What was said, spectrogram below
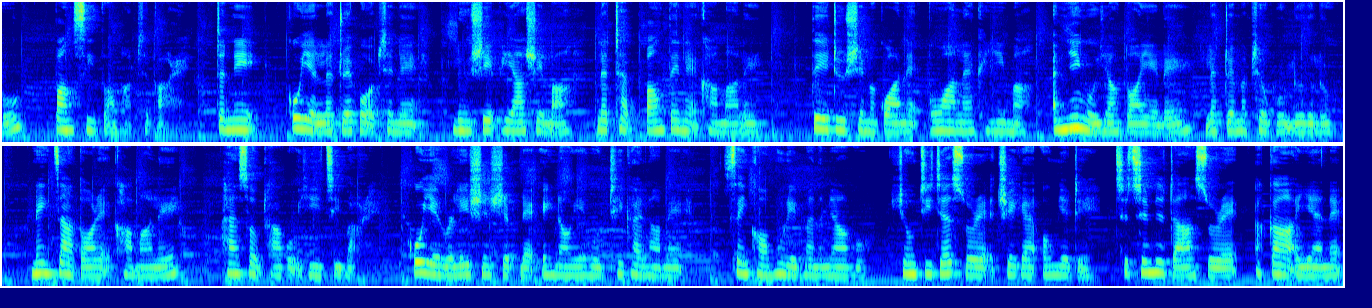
ကိုပေါင်းစည်းသွားမှာဖြစ်ပါတယ်။ဒီနေ့ ကိုယ့်ရဲ့လက်တွဲပေါ်အဖြစ်နဲ့လူရှိဖျားရှိမှာလက်ထပ်ပေါင်းတဲ့အခါမှာလေတေတူရှင်မကွာနဲ့ဘဝလန်းခရီးမှာအမြင့်ကိုရောက်သွားရင်လေလက်တွဲမဖြုတ်ဘူးလို့သလိုနှိမ်ကျသွားတဲ့အခါမှာလေဖမ်းဆုပ်ထားဖို့အရေးကြီးပါတယ်။ကိုယ့်ရဲ့ relationship နဲ့အိမ်အောင်ရေးကိုထိခိုက်လာမဲ့စိန်ခေါ်မှုတွေမှန်သမျှကိုယုံကြည်ချက်ဆိုတဲ့အခြေခံအုံမြစ်တွေချစ်ချင်းမြတ်တာဆိုတဲ့အကအယံနဲ့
